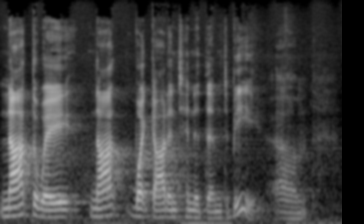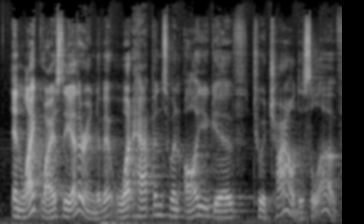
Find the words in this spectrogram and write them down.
not the way, not what God intended them to be. Um, and likewise, the other end of it, what happens when all you give to a child is love?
